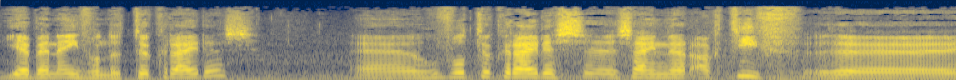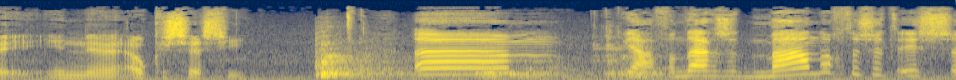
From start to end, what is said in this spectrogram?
Jij bent een van de tukrijders. Eh, hoeveel tukrijders zijn er actief in elke sessie? Ehm, ja, vandaag is het maandag, dus het is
